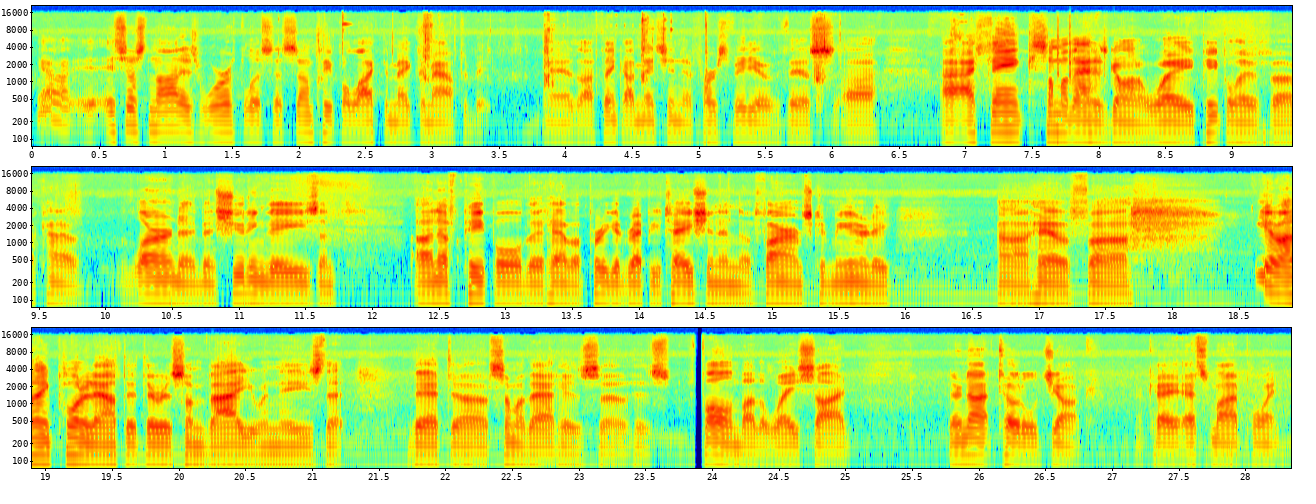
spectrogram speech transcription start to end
you know, it's just not as worthless as some people like to make them out to be. As I think I mentioned in the first video of this, uh, I think some of that has gone away. People have uh, kind of learned and been shooting these and uh, enough people that have a pretty good reputation in the firearms community uh, have, uh, you know, I think pointed out that there is some value in these, that that uh, some of that has, uh, has fallen by the wayside. They're not total junk, okay? That's my point.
